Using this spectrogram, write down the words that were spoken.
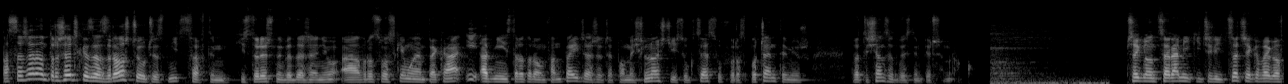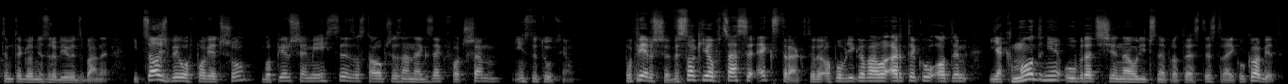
Pasażerom troszeczkę zazdroszczę uczestnictwa w tym historycznym wydarzeniu, a wrocławskiemu MPK i administratorom fanpage'a życzę pomyślności i sukcesów w rozpoczętym już 2021 roku. Przegląd ceramiki, czyli co ciekawego w tym tygodniu zrobiły dzbany. I coś było w powietrzu, bo pierwsze miejsce zostało przyznane egzekwo trzem instytucjom. Po pierwsze, Wysokie Obcasy Ekstra, które opublikowało artykuł o tym, jak modnie ubrać się na uliczne protesty strajku kobiet.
